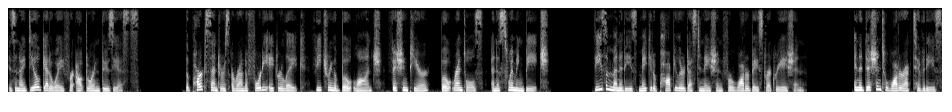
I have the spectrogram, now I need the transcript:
is an ideal getaway for outdoor enthusiasts. The park centers around a 40 acre lake, featuring a boat launch, fishing pier, boat rentals, and a swimming beach. These amenities make it a popular destination for water based recreation. In addition to water activities,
